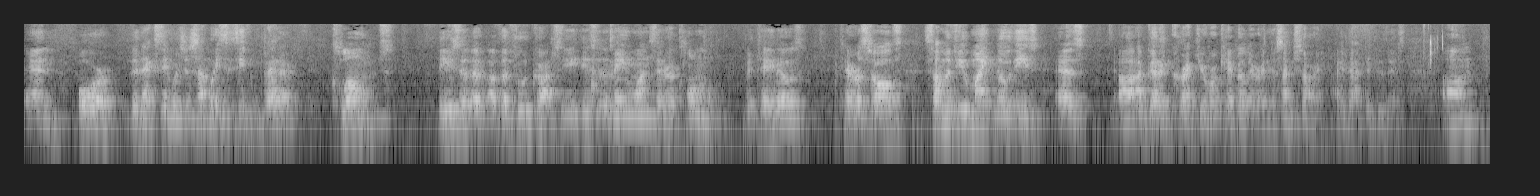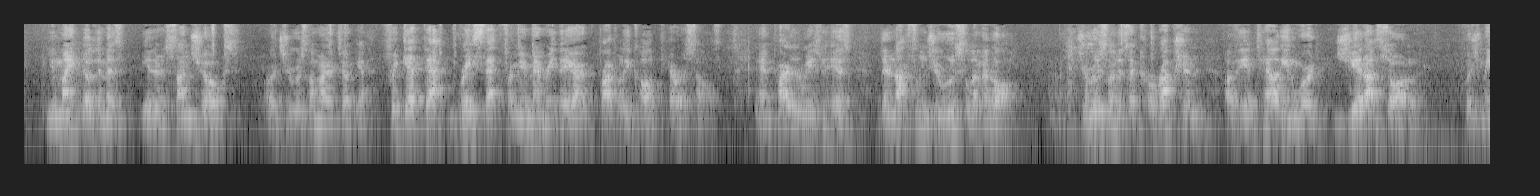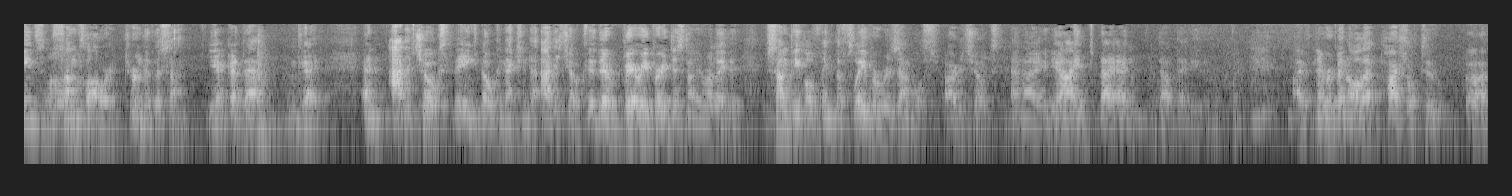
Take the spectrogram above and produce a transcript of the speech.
And, or the next thing, which in some ways is even better, clones. These are the, of the food crops, these are the main ones that are clonal. Potatoes, pterosols. Some of you might know these as, uh, I've got to correct your vocabulary in this, I'm sorry, I have to do this. Um, you might know them as either sunchokes or Jerusalem artichoke. Yeah, forget that, erase that from your memory. They are properly called pterosols. And part of the reason is they're not from Jerusalem at all. Jerusalem is a corruption of the Italian word girasol, which means oh. sunflower, turn to the sun. Yeah, got that? Okay. And artichokes, they ain't no connection to artichokes. They're very, very distantly related. Some people think the flavor resembles artichokes, and I, yeah, I, I, I doubt that either. I've never been all that partial to uh,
